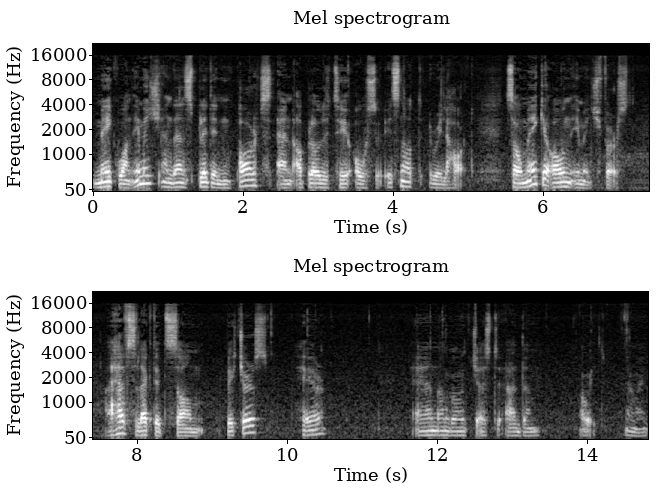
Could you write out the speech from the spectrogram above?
make one image and then split it in parts and upload it to OSU. It's not really hard. So make your own image first. I have selected some pictures here and I'm going to just add them. Oh wait, never mind.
